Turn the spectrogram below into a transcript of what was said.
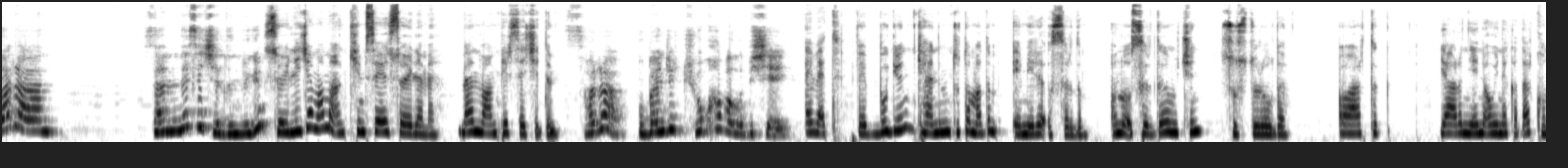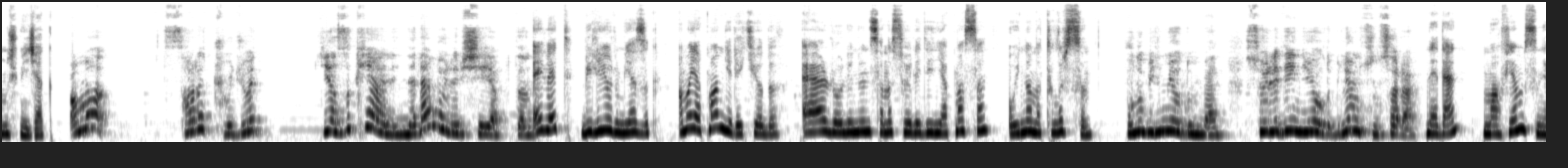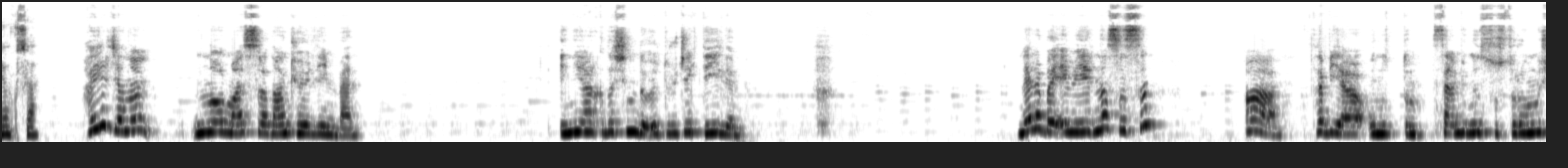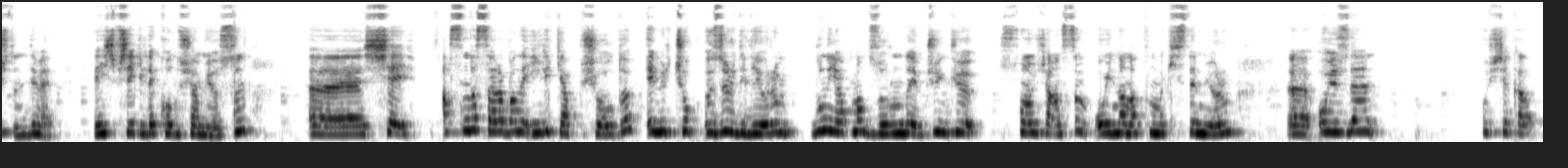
Sara, sen ne seçildin bugün? Söyleyeceğim ama kimseye söyleme. Ben vampir seçildim. Sara, bu bence çok havalı bir şey. Evet ve bugün kendimi tutamadım Emir'i ısırdım. Onu ısırdığım için susturuldu. O artık yarın yeni oyuna kadar konuşmayacak. Ama Sara çocuğa yazık yani. Neden böyle bir şey yaptın? Evet biliyorum yazık ama yapmam gerekiyordu. Eğer rolünün sana söylediğini yapmazsan oyundan atılırsın. Bunu bilmiyordum ben. Söylediğin iyi oldu biliyor musun Sara? Neden? Mafya mısın yoksa? Hayır canım. Normal sıradan köylüyüm ben. En iyi arkadaşımı da öldürecek değilim. Merhaba Emir, nasılsın? Aa, tabii ya unuttum. Sen bir gün susturulmuştun değil mi? Ve hiçbir şekilde konuşamıyorsun. Ee, şey, aslında Sara bana iyilik yapmış oldu. Emir çok özür diliyorum. Bunu yapmak zorundayım. Çünkü son şansım oyundan atılmak istemiyorum. Ee, o yüzden hoşça kal.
